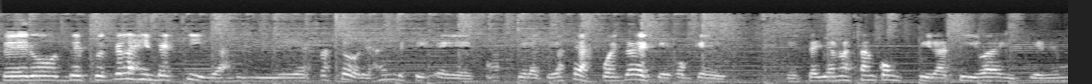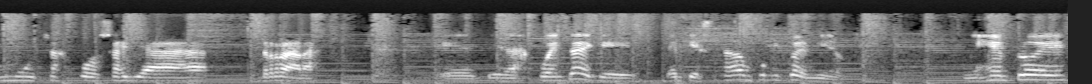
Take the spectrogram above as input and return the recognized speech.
Pero después que las investigas y estas teorías eh, conspirativas te das cuenta de que, ok, esta ya no es tan conspirativa y tiene muchas cosas ya raras. Eh, te das cuenta de que empieza a dar un poquito de miedo. Un ejemplo es,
